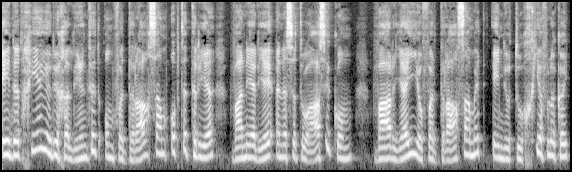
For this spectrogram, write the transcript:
en dit gee jou die geleentheid om verdraagsaam op te tree wanneer jy in 'n situasie kom waar jy jou verdraagsaamheid en jou toegeeflikheid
